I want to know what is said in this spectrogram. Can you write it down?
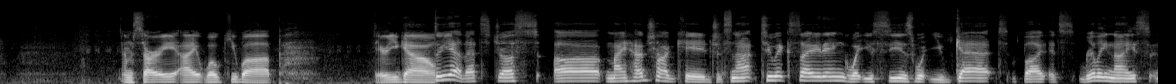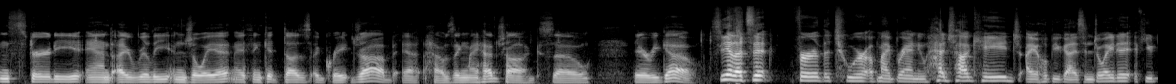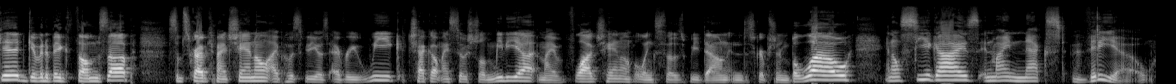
I'm sorry I woke you up. There you go. So yeah, that's just uh, my hedgehog cage. It's not too exciting. What you see is what you get, but it's really nice and sturdy, and I really enjoy it, and I think it does a great job at housing my hedgehog. So there we go. So yeah, that's it for the tour of my brand new hedgehog cage. I hope you guys enjoyed it. If you did, give it a big thumbs up. Subscribe to my channel. I post videos every week. Check out my social media and my vlog channel. The links to those will be down in the description below. And I'll see you guys in my next video.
